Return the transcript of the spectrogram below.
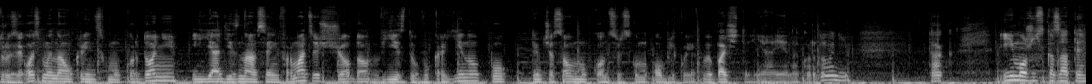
Друзі, ось ми на українському кордоні, і я дізнався інформацію щодо в'їзду в Україну по тимчасовому консульському обліку. Як ви бачите, я є на кордоні. Так. І можу сказати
